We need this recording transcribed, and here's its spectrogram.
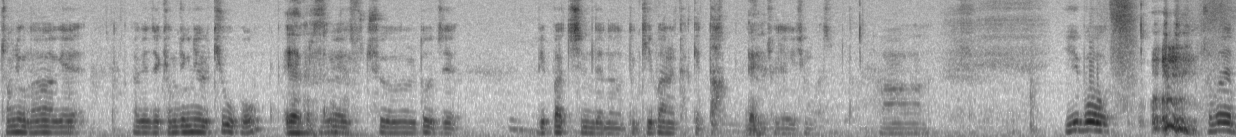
정정당당하게 하게 이제 경쟁력을 키우고 예, 그렇습니다. 해외 수출도 이제 밑받침되는 어떤 기반을 닦겠다 네. 그런 전략이신 것 같습니다. 아, 이뭐 저번에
